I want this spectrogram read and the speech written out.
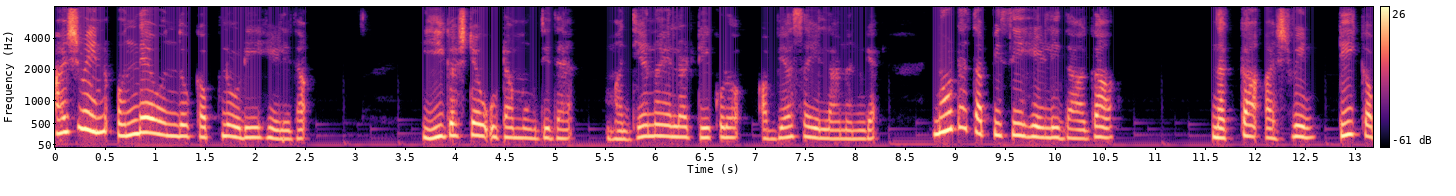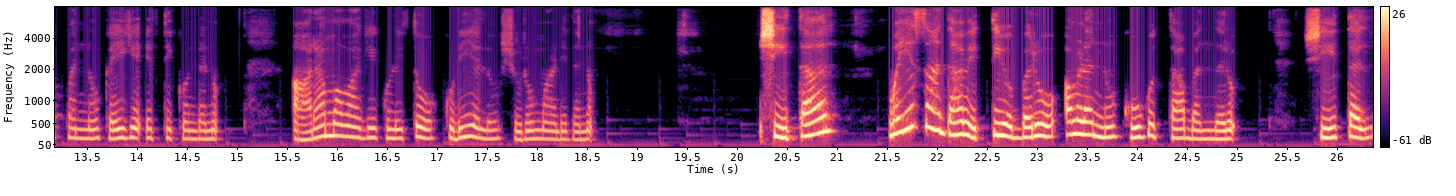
ಅಶ್ವಿನ್ ಒಂದೇ ಒಂದು ಕಪ್ ನೋಡಿ ಹೇಳಿದ. ಈಗಷ್ಟೇ ಊಟ ಮುಗ್ದಿದೆ. ಮಧ್ಯಾಹ್ನ ಎಲ್ಲ ಟೀ ಕೊಡೋ ಅಭ್ಯಾಸ ಇಲ್ಲ ನನಗೆ. ನೋಟ ತಪ್ಪಿಸಿ ಹೇಳಿದಾಗ ನಕ್ಕ ಅಶ್ವಿನ್ ಟೀ ಕಪ್ಪನ್ನು ಕೈಗೆ ಎತ್ತಿಕೊಂಡನು. ಆರಾಮವಾಗಿ ಕುಳಿತು ಕುಡಿಯಲು ಶುರು ಮಾಡಿದನು. ಶೀತಲ್, ವಯಸ್ಸಾದ ವ್ಯಕ್ತಿಯೊಬ್ಬರು ಅವಳನ್ನು ಕೂಗುತ್ತಾ ಬಂದರು. ಶೀತಲ್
